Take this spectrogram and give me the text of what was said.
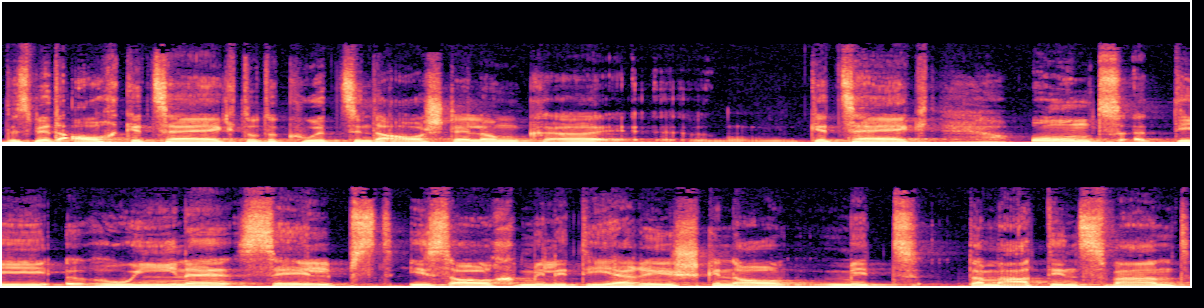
Das wird auch gezeigt oder kurz in der Ausstellung äh, gezeigt. Und die Ruine selbst ist auch militärisch genau mit der Martinswand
